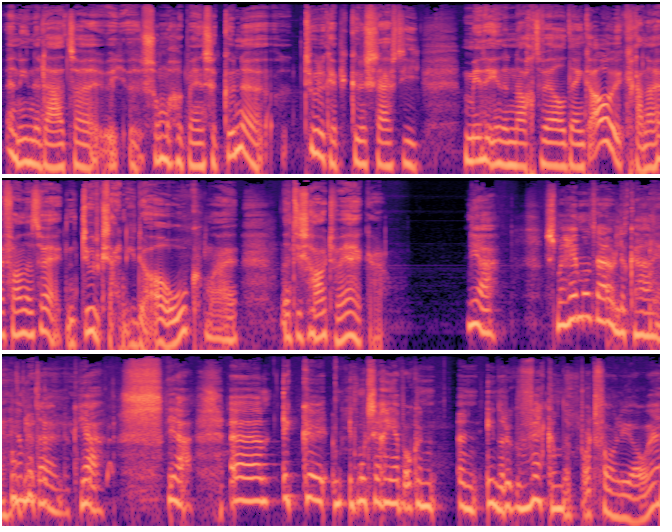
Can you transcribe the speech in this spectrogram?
En inderdaad, eh, sommige mensen kunnen. Tuurlijk heb je kunstenaars die midden in de nacht wel denken: Oh, ik ga nou even aan het werk. Natuurlijk zijn die er ook, maar het is hard werken. Ja, is me helemaal duidelijk, Harin. Helemaal duidelijk. Ja, ja. Ehm, ik, eh, ik moet zeggen, je hebt ook een, een indrukwekkende portfolio. Hè?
